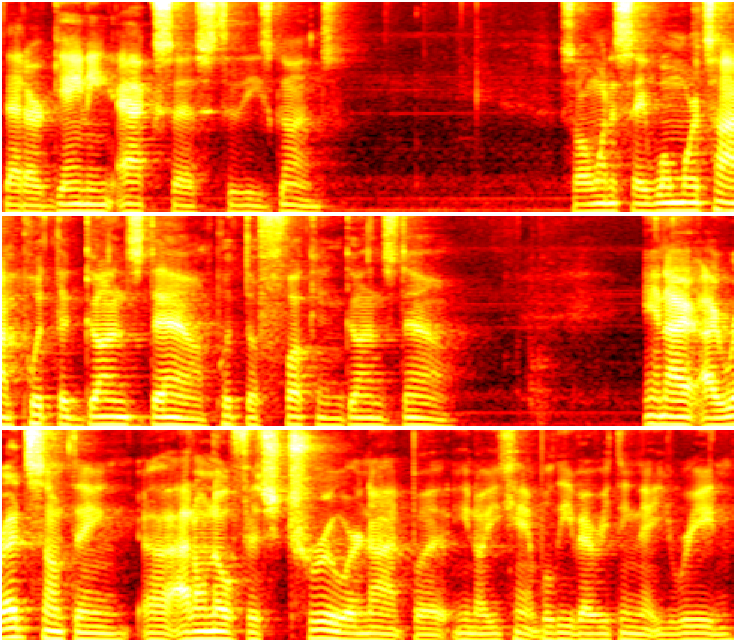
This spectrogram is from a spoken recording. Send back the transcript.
that are gaining access to these guns. So I want to say one more time put the guns down. Put the fucking guns down. And I, I read something, uh, I don't know if it's true or not, but you know, you can't believe everything that you read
